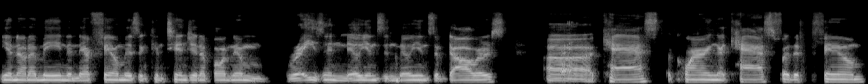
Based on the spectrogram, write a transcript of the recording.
you know what I mean? And their film isn't contingent upon them raising millions and millions of dollars. Uh, cast, acquiring a cast for the film,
